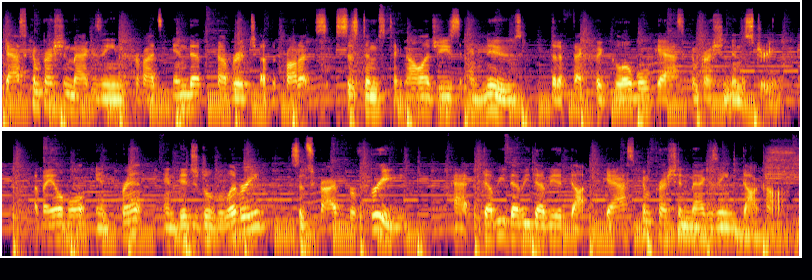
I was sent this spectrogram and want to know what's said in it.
Gas Compression Magazine provides in depth coverage of the products, systems, technologies, and news that affect the global gas compression industry. Available in print and digital delivery, subscribe for free at www.gascompressionmagazine.com.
